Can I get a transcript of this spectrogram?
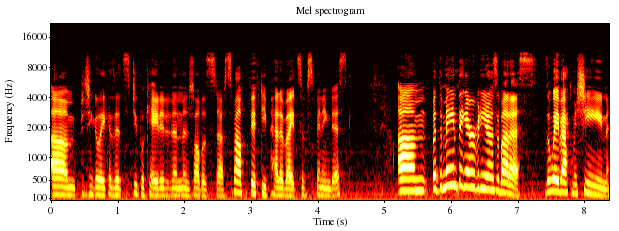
um, particularly because it's duplicated and then there's all this stuff. It's about 50 petabytes of spinning disk. Um, but the main thing everybody knows about us, the Wayback Machine.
